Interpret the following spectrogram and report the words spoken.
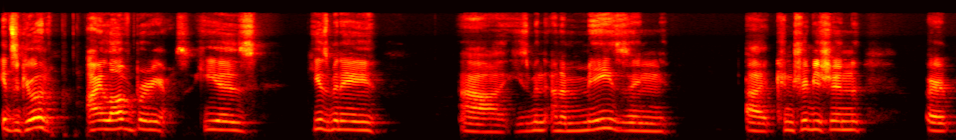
it's good. I love Berrios. He is he has been a uh, he's been an amazing uh, contribution or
